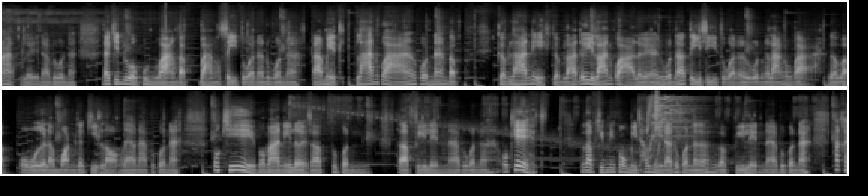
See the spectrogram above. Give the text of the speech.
มากๆเลยนะทุกคนนะ แล้วคิดดูคุณวางแบบวางสี่ตัวนะทุกคนนะดาเมจล้านกว่านะทุกคนนะแบบเกือบล้านนี่เกือบล้านเอ้ยล้านกว่าเลยนะทุกคนนะตีสี่ตัวนะทุกคนก็ล้านกว่า ก็แบบโอเวอร์แล้วมอนก็กรีดร้องแล้วนะทุกคนนะ โอเค ประมาณนี้เลยครับทุกคนสำหรับฟรีเลนนะทุกคนนะ โอเค สำหรับคลิปนี้คงมีเท่านี้นะทุกคนนะสำหรับฟรีเลนนะทุกคนนะ ถ้าใคร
